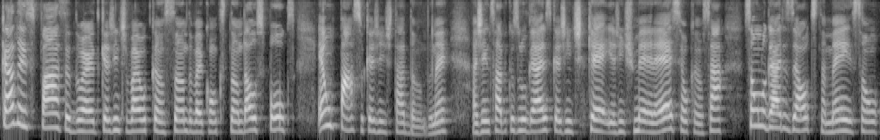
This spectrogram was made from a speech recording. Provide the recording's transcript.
Cada espaço, Eduardo, que a gente vai alcançando, vai conquistando aos poucos, é um passo que a gente está dando, né? A gente sabe que os lugares que a gente quer e a gente merece alcançar são lugares altos também, são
